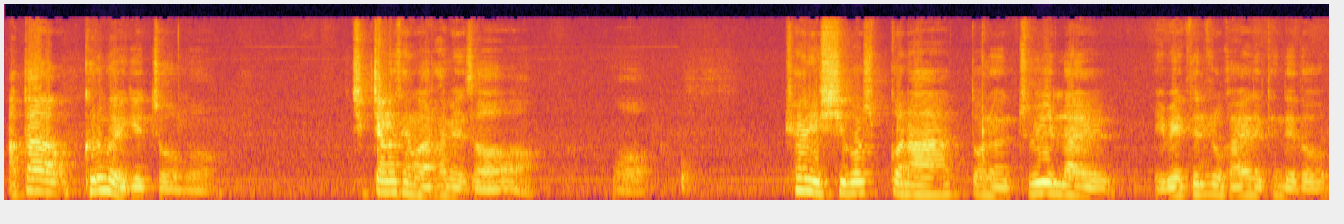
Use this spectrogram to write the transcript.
아까 그런 거 얘기했죠. 뭐 직장 생활하면서 뭐 편히 쉬고 싶거나 또는 주일날 예배 드리러 가야 될 텐데도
